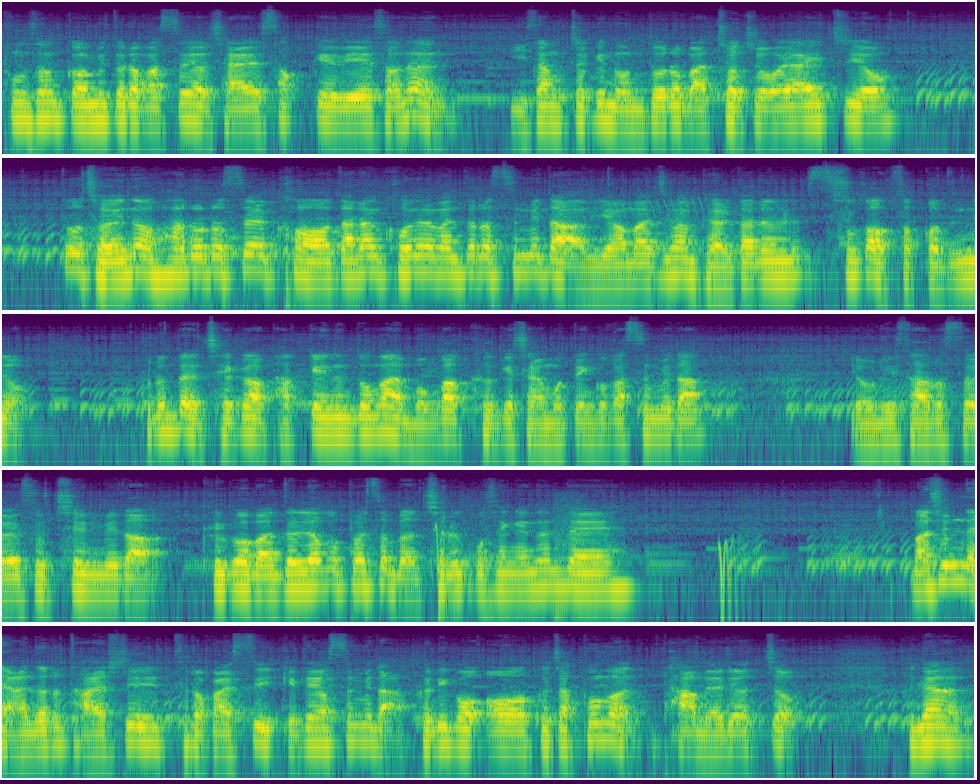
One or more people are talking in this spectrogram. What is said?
풍선껌이 들어갔어요. 잘 섞기 위해서는 이상적인 온도로 맞춰주어야 했지요. 또 저희는 화로로 쓸 커다란 콘을 만들었습니다. 위험하지만 별다른 수가 없었거든요. 그런데 제가 밖에 있는 동안 뭔가 크게 잘못된 것 같습니다. 요리사로서의 수치입니다. 그거 만들려고 벌써 며칠을 고생했는데 마침내 안으로 다시 들어갈 수 있게 되었습니다. 그리고 어 그 작품은 파멸이었죠. 그냥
